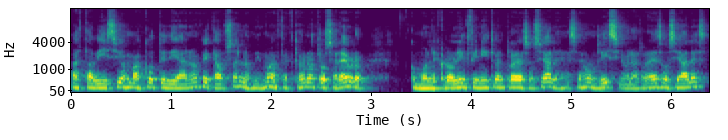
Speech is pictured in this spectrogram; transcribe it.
hasta vicios más cotidianos que causan los mismos efectos en nuestro cerebro, como el scroll infinito en redes sociales. Ese es un vicio. Las redes sociales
